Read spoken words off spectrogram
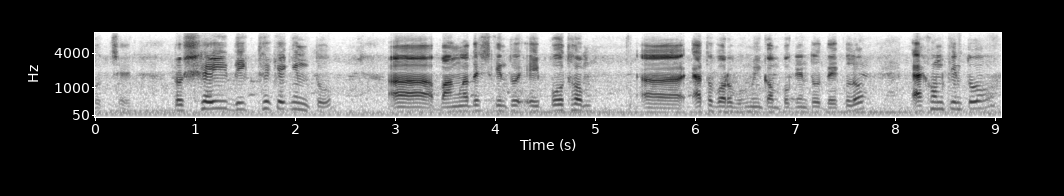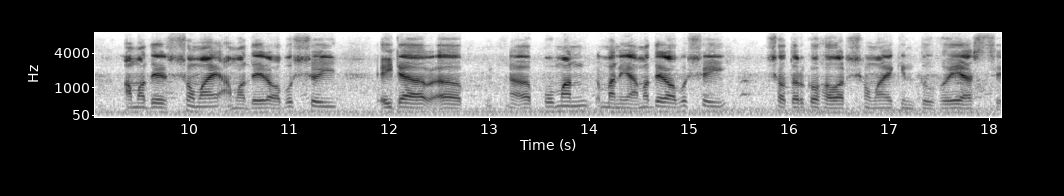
হচ্ছে। তো সেই দিক থেকে কিন্তু বাংলাদেশ কিন্তু এই প্রথম এত বড় ভূমিকম্প কিন্তু দেখল। এখন কিন্তু আমাদের সময়, আমাদের অবশ্যই এইটা প্রমাণ মানে আমাদের অবশ্যই সতর্ক হওয়ার সময় কিন্তু হয়ে আসছে।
